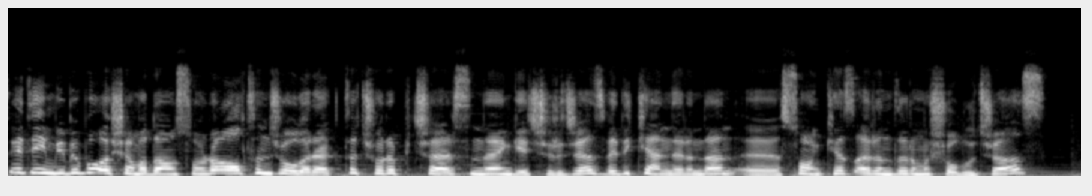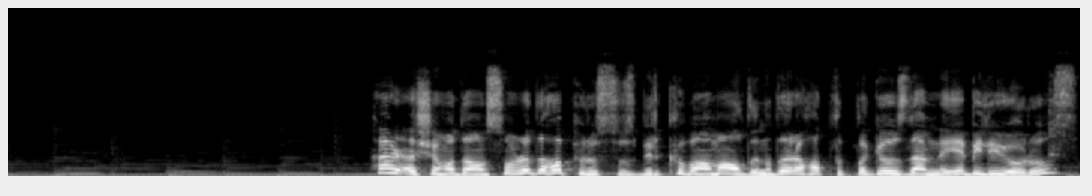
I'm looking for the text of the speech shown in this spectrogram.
Dediğim gibi bu aşamadan sonra 6. olarak da çorap içerisinden geçireceğiz ve dikenlerinden e, son kez arındırmış olacağız. Her aşamadan sonra daha pürüzsüz bir kıvam aldığını da rahatlıkla gözlemleyebiliyoruz.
